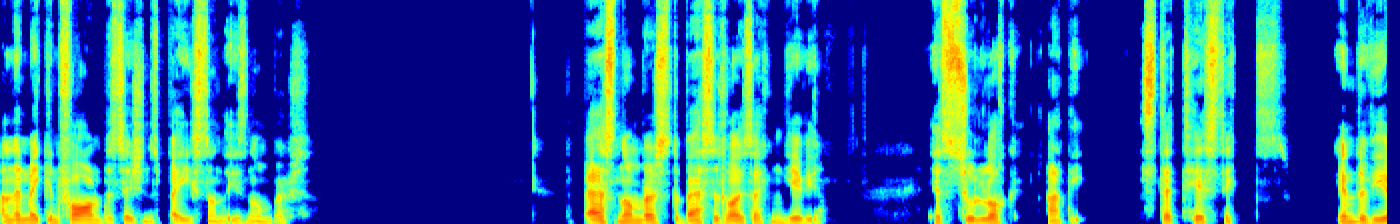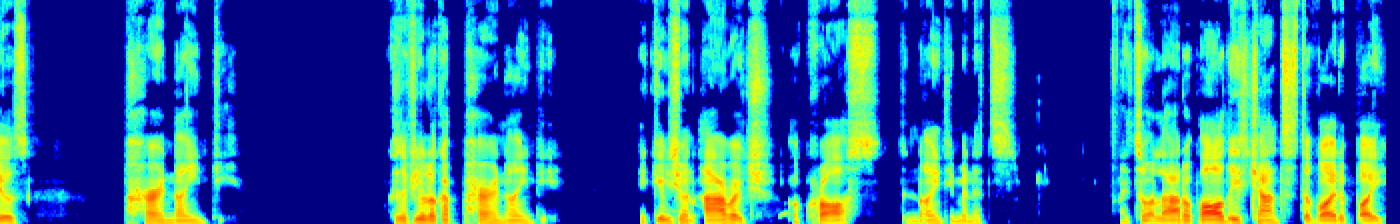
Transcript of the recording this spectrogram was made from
and then make informed decisions based on these numbers. The best numbers, the best advice I can give you is to look at the statistics in the views per 90. Because if you look at per 90, it gives you an average across the 90 minutes. So it'll add up all these chances divided by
